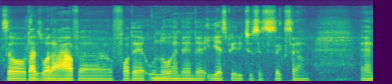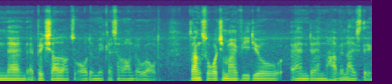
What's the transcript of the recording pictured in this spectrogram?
So that's what I have uh, for the Uno and then the ESP8266 um, and then a big shout out to all the makers around the world. Thanks for watching my video and then have a nice day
